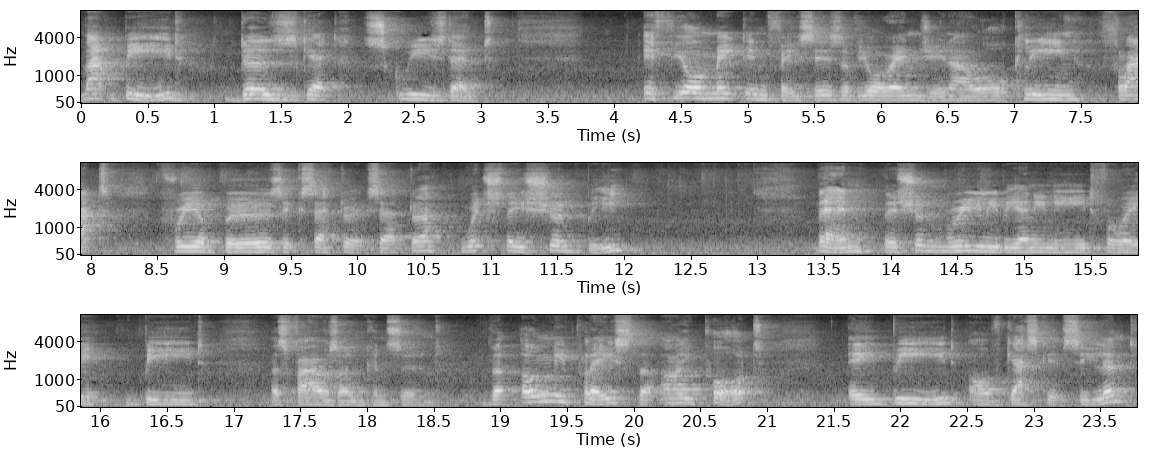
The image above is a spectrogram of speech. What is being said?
that bead does get squeezed out. If your mating faces of your engine are all clean, flat, free of burrs, etc., etc., which they should be, then there shouldn't really be any need for a bead as far as I'm concerned. The only place that I put a bead of gasket sealant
